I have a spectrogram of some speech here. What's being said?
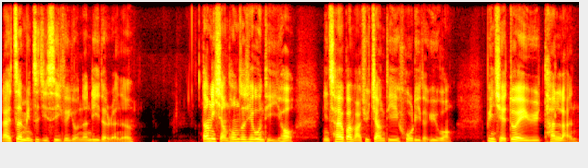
来证明自己是一个有能力的人呢？当你想通这些问题以后，你才有办法去降低获利的欲望，并且对于贪婪、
